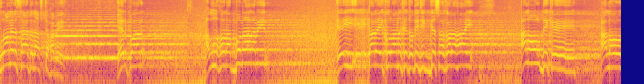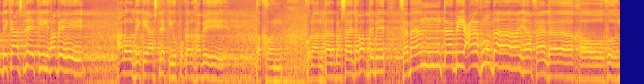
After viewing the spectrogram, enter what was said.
কোরআনের ছায়াতলে আসতে হবে। এরপর আল্লাহ রাব্বুল আলামিন এই, তার এই কোরআনকে যদি জিজ্ঞাসা করা হয়, আলোর দিকে আলোর দিকে আসলে কি হবে? আলোর দিকে আসলে কি উপকার হবে? তখন কোরআন তার ভাষায় জবাব দেবে, ফামান তাবিআ হুদায়া ফালা খাউফুন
